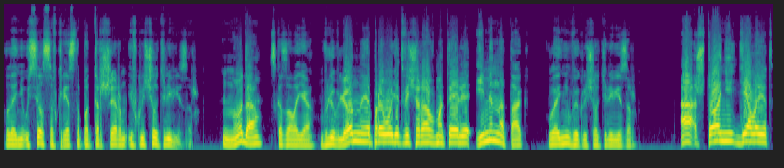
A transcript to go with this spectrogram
Ленни уселся в кресло под торшером и включил телевизор. «Ну да», — сказала я, — «влюбленные проводят вечера в мотеле именно так». Ленни выключил телевизор. «А что они делают?»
